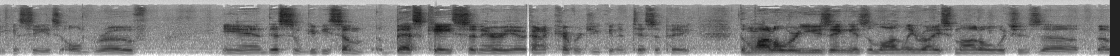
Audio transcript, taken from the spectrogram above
You can see it's Old Grove and this will give you some best case scenario kind of coverage you can anticipate. The model we're using is the Longley Rice model which is a, a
